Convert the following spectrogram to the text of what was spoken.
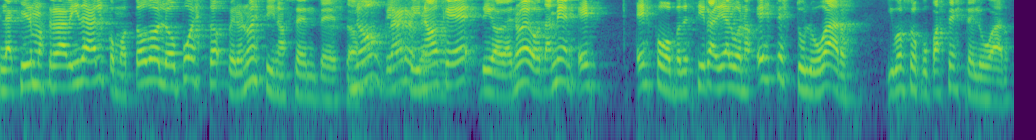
la quieren mostrar a Vidal como todo lo opuesto, pero no es inocente eso. No, claro Sino no. que, digo, de nuevo, también es, es como decirle a Vidal, bueno, este es tu lugar y vos ocupás este lugar.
